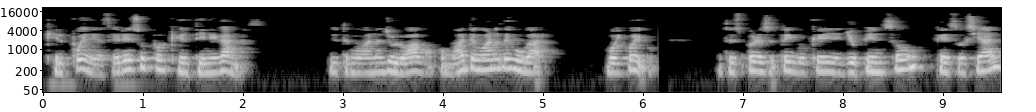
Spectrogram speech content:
que él puede hacer eso porque él tiene ganas. Yo tengo ganas, yo lo hago. Como, ah, tengo ganas de jugar, voy juego. Entonces, por eso te digo que yo pienso que es social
